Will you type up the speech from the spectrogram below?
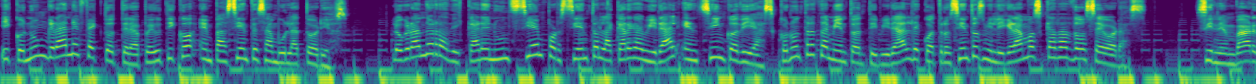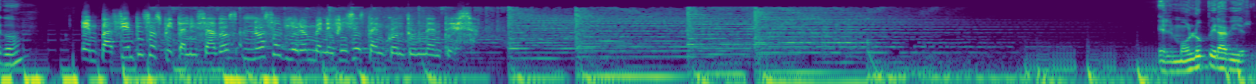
y con un gran efecto terapéutico en pacientes ambulatorios, logrando erradicar en un 100% la carga viral en 5 días, con un tratamiento antiviral de 400 miligramos cada 12 horas. Sin embargo, En pacientes hospitalizados no se vieron beneficios tan contundentes. El molnupiravir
